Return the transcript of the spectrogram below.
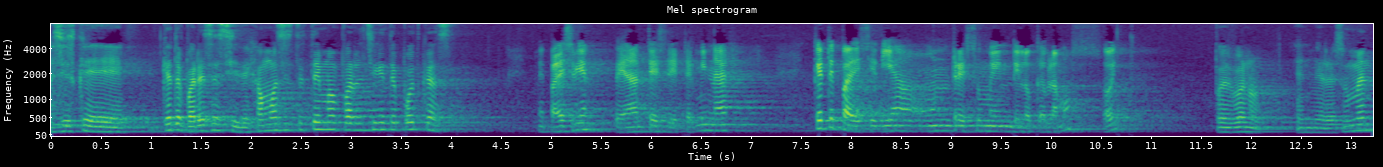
así es que, ¿qué te parece si dejamos este tema para el siguiente podcast? Me parece bien, pero antes de terminar, ¿qué te parecería un resumen de lo que hablamos hoy? Pues bueno, en mi resumen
